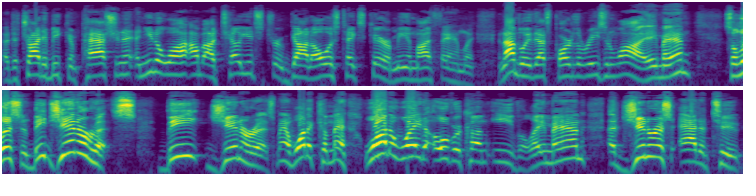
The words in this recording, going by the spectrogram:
uh, to try to be compassionate. And you know what? I'm, I tell you it's true. God always takes care of me and my family. And I believe that's part of the reason why. Amen? So listen, be generous. Be generous. Man, what a command. What a way to overcome evil. Amen? A generous attitude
